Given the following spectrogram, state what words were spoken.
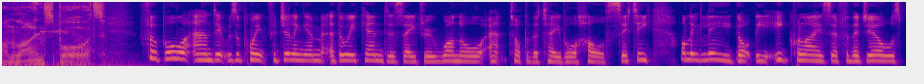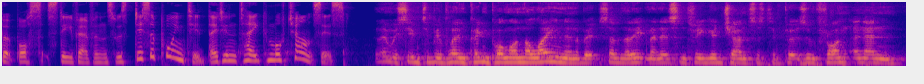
Online Sport. Football, and it was a point for Gillingham at the weekend as they drew 1 all at top of the table Hull City. Ollie Lee got the equaliser for the Gills, but boss Steve Evans was disappointed they didn't take more chances. And then we seemed to be playing ping pong on the line in about seven or eight minutes and three good chances to put us in front. And then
